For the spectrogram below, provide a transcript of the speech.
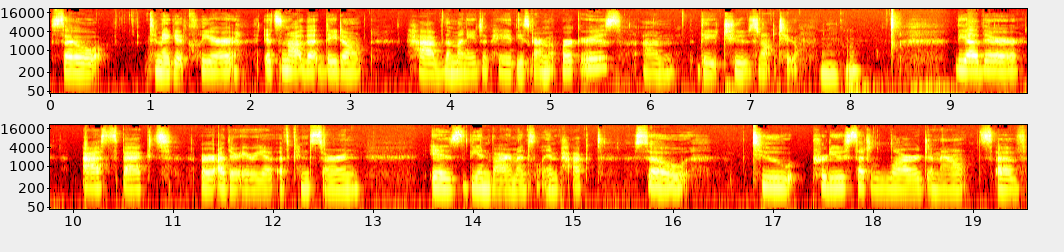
So, to make it clear, it's not that they don't have the money to pay these garment workers, um, they choose not to. Mm-hmm. The other aspect or other area of concern is the environmental impact. So, to produce such large amounts of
